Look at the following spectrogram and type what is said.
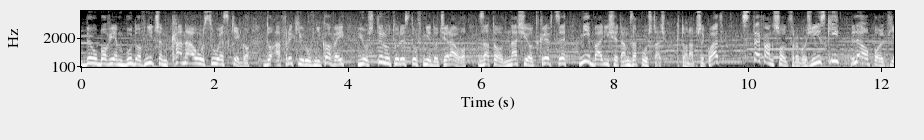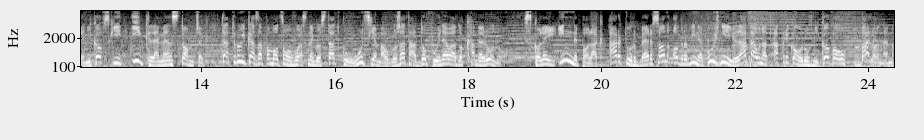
był bowiem budowniczym kanału Sueskiego. Do Afryki Równikowej już tylu turystów nie docierało, za to nasi odkrywcy nie bali się tam zapuszczać. Kto na przykład? Stefan Szolc-Rogoziński, Leopold Janikowski i Klemens Tomczek. Ta trójka za pomocą własnego statku Łucja Małgorzata dopłynęła do Kamerunu. Z kolei inny Polak, Artur Berson, odrobinę później latał nad Afryką Równikową balonem.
